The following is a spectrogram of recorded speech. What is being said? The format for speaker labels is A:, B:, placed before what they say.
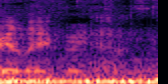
A: Really.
